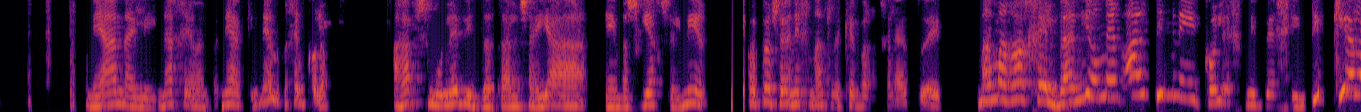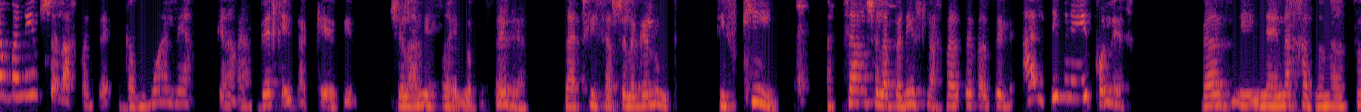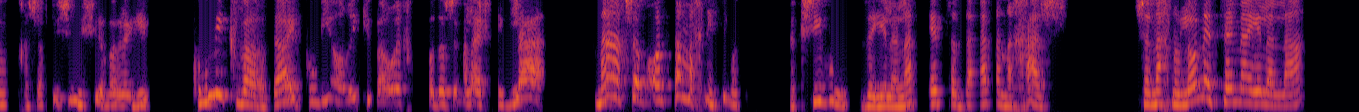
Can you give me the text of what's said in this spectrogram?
מאנה להנחם על בניה, כי ממנו וכן כל הפסוק. הרב שמואלביץ זצ"ל, שהיה אה, משגיח של מיר, כל פעם שהיה נכנס לקבר רחל היה צועק, מאמא רחל, ואני אומר, אל תמנעי קולך מבכי, תבכי על הבנים שלך, וזה גמרו עליה, מסכנה, מהבכי והכאבים של עם ישראל, לא בסדר, זו התפיסה של הגלות. תבכי, הצער של הבנים שלך, והזה והזה, ואל תמנעי קולך. ואז היא נאנחת ואומרת, טוב, חשבתי שמישהו יבוא ויגיד, קומי כבר, די, קומי אורי, כי באורך כבוד השם עלייך נגלה. מה עכשיו עוד פעם מכניסים אותי? תקשיבו, זה יללת עץ הדעת הנחש, שאנחנו לא נצא מהיללה.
